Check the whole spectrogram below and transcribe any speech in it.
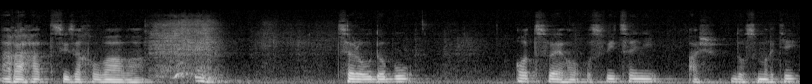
Arahat si zachovává celou dobu od svého osvícení až do smrti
